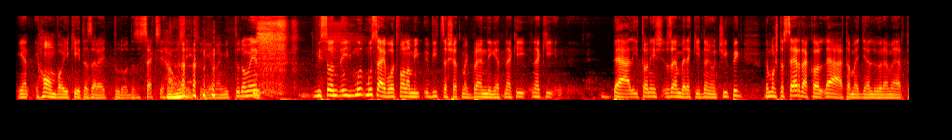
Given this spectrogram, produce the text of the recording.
ilyen hamvai 2001, tudod, ez a Sexy House hétvége, meg mit tudom én. Viszont így mu- muszáj volt valami vicceset, meg brandinget neki, neki beállítani, és az emberek így nagyon csípik, de most a szerdákkal leálltam egyenlőre, mert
